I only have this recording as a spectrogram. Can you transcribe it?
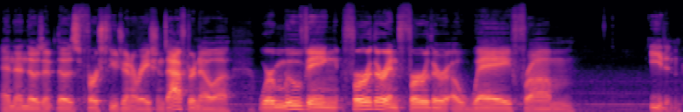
and then those uh, those first few generations after Noah, we're moving further and further away from Eden,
